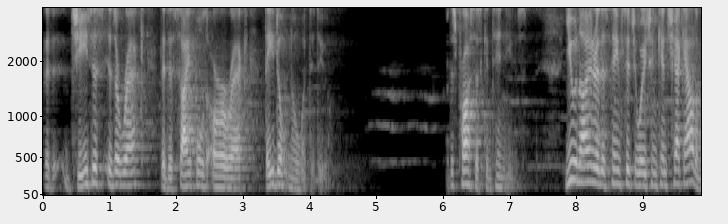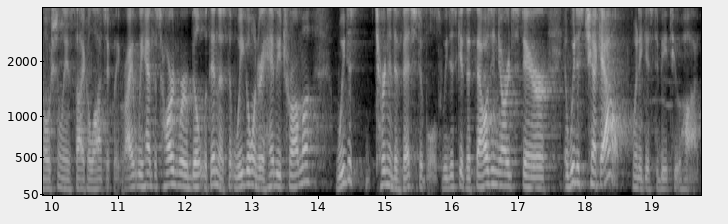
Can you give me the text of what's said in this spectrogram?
That Jesus is a wreck, the disciples are a wreck, they don't know what to do. But this process continues. You and I, under the same situation, can check out emotionally and psychologically, right? We have this hardware built within us that we go under heavy trauma, we just turn into vegetables. We just get the thousand yard stare and we just check out when it gets to be too hot.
